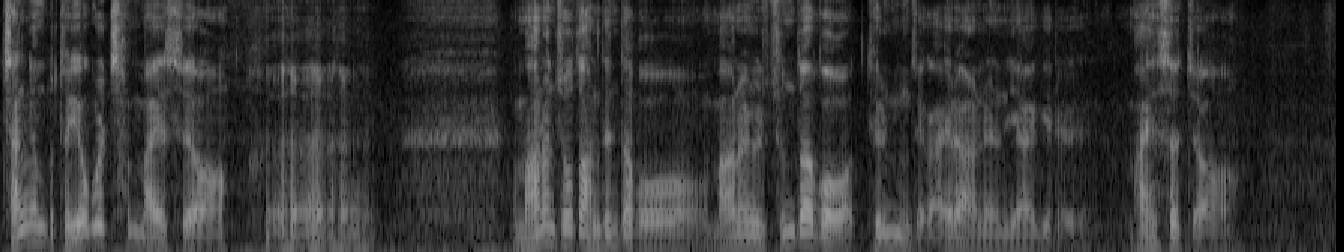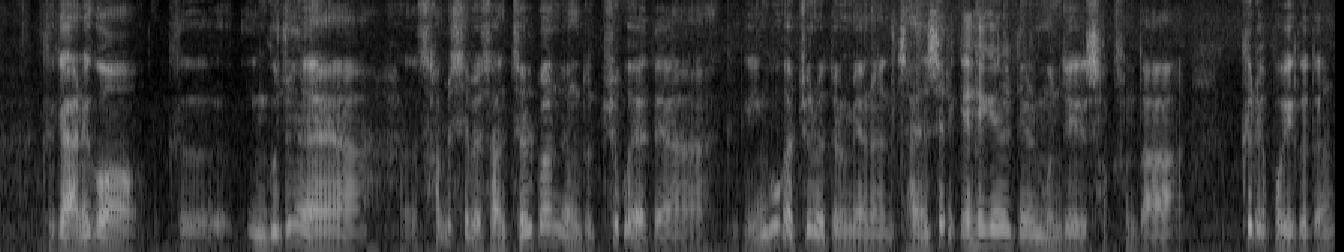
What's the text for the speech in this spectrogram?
작년부터 욕을 참 많이 했어요. 만원 줘도 안 된다고 만 원을 준다고 될 문제가 아니라는 이야기를 많이 했었죠. 그게 아니고 그 인구 중에 한 30에서 한 절반 정도 죽어야 돼. 그게 인구가 줄어들면은 자연스럽게 해결될 문제에 속한다. 그래 보이거든.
